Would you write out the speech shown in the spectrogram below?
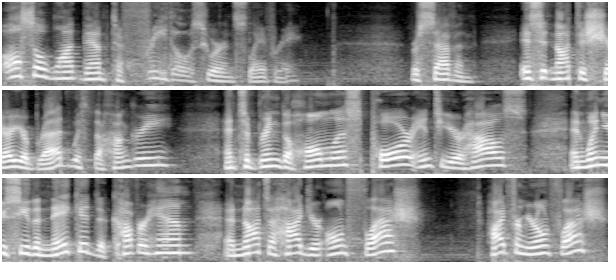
also want them to free those who are in slavery. Verse 7 Is it not to share your bread with the hungry and to bring the homeless poor into your house? And when you see the naked, to cover him and not to hide your own flesh? Hide from your own flesh?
